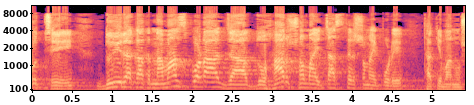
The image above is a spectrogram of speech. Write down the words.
হচ্ছে দুই রাকাত নামাজ পড়া যা দোহার সময়, চাস্তের সময় পড়ে থাকে মানুষ।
